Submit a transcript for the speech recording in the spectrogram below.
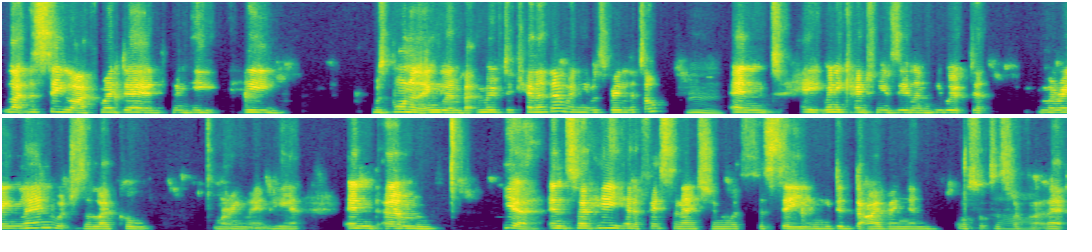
like the sea life, my dad, when he, he was born in England but moved to Canada when he was very little. Mm, and he when he came to New Zealand, he worked at Marineland, which is a local marine land here, and um, yeah, and so he had a fascination with the sea, and he did diving and all sorts of stuff like that.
